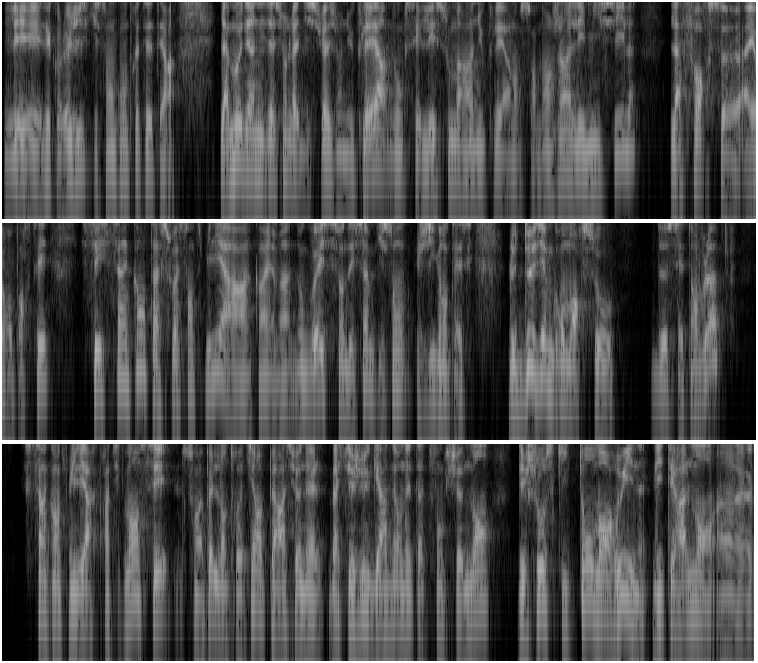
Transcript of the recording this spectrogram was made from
les écologistes qui sont contre, etc. La modernisation de la dissuasion nucléaire, donc c'est les sous-marins nucléaires lanceurs d'engins, les missiles, la force euh, aéroportée, c'est 50 à 60 milliards hein, quand même. Hein. Donc vous voyez, ce sont des sommes qui sont gigantesques. Le deuxième gros morceau de cette enveloppe, 50 milliards pratiquement, c'est ce qu'on appelle l'entretien opérationnel. Bah, c'est juste garder en état de fonctionnement des choses qui tombent en ruine, littéralement. Hein, euh,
